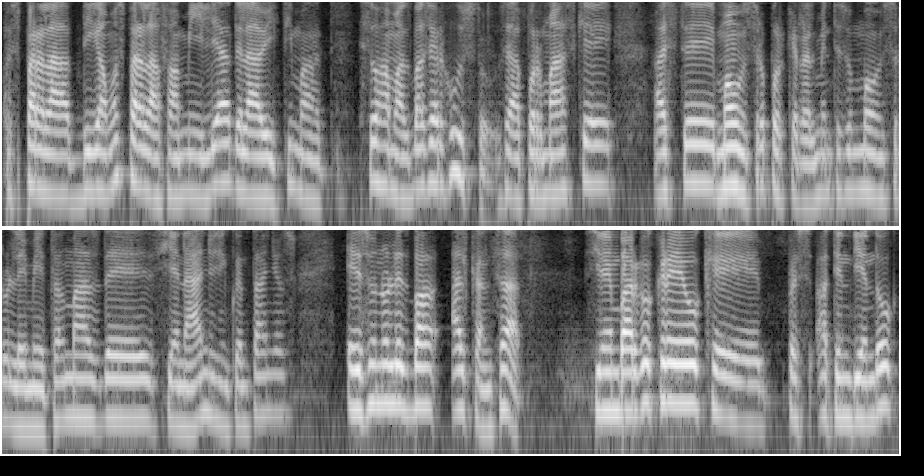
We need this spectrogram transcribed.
pues para la, digamos, para la familia de la víctima, eso jamás va a ser justo. O sea, por más que a este monstruo, porque realmente es un monstruo, le metan más de 100 años, 50 años, eso no les va a alcanzar. Sin embargo, creo que, pues, atendiendo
